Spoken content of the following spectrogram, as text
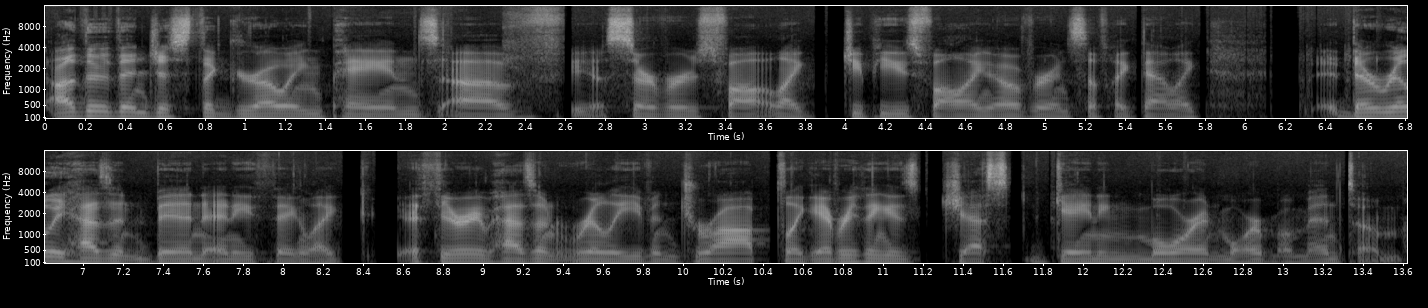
other than just the growing pains of you know, servers fall, like GPUs falling over and stuff like that. Like, there really hasn't been anything. Like, Ethereum hasn't really even dropped. Like, everything is just gaining more and more momentum.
